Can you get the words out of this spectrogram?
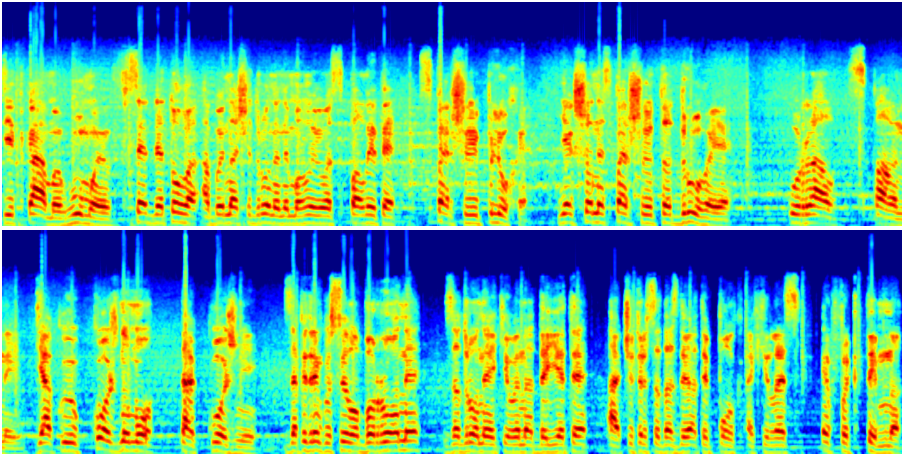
сітками, гумою. Все для того, аби наші дрони не могли його спалити з першої плюхи. Якщо не з першої, то другої. Урал спалений. Дякую кожному та кожній за підтримку сил оборони, за дрони, які ви надаєте. А 429-й полк Ахілес ефективно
